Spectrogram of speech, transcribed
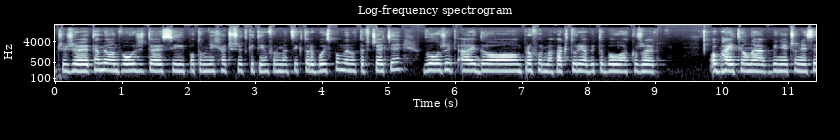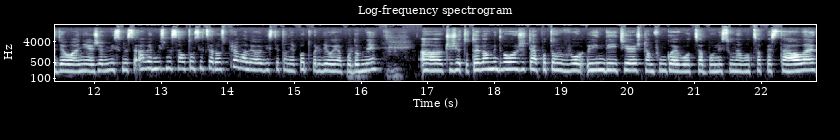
Čiže tam je len dôležité si potom nechať všetky tie informácie, ktoré boli spomenuté v čete, vložiť aj do proforma faktúry, aby to bolo akože obhajiteľné, ak by niečo nesedelo a nie, že my sme sa, a veď my sme sa o tom síce rozprávali, ale vy ste to nepotvrdili a podobne. A, čiže toto je veľmi dôležité a potom vo, v Indii tiež tam funguje WhatsApp, oni sú na WhatsAppe stále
